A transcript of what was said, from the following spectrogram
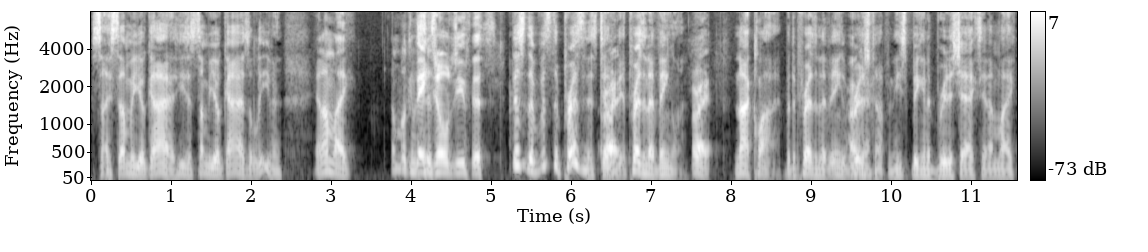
So some of your guys, he said, some of your guys are leaving, and I'm like, I'm looking. They at this, told you this. This is the this is the president's telling Right. me, the president of England, Right. Not Clive, but the president of England British Okay. company. He's speaking a British accent. I'm like,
